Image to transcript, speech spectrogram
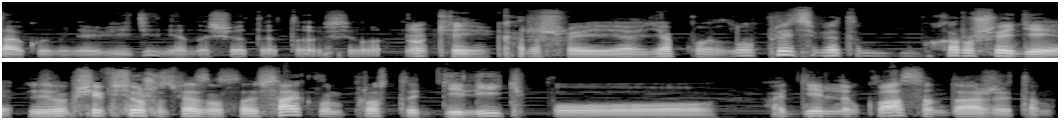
так у меня видение насчет этого всего. Окей, okay, хорошо, я, я понял. Ну, в принципе, это хорошая идея. И вообще все, что связано с лайфсайклом, просто делить по отдельным классам, даже там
